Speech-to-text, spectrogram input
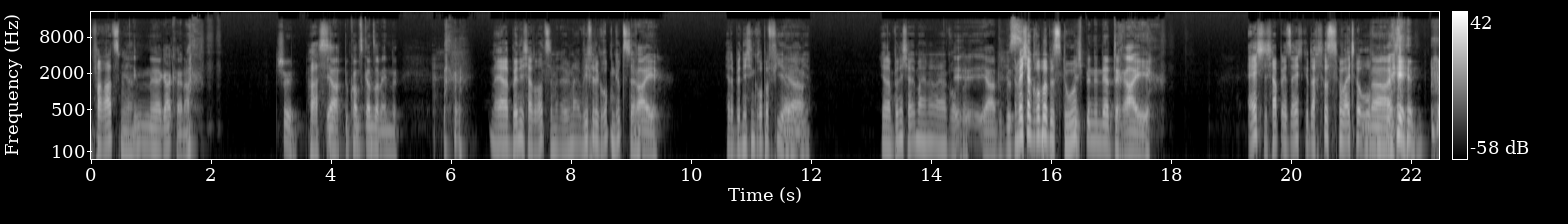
Verrat's mir. In äh, gar keiner. Schön. Was? Ja, du kommst ganz am Ende. naja, da bin ich ja trotzdem in irgendeiner. Wie viele Gruppen gibt's denn? Drei. Ja, da bin ich in Gruppe 4, ja. oder wie? Ja, dann bin ich ja immerhin in einer Gruppe. Äh, ja, du bist. In welcher Gruppe bist du? Ich bin in der 3. Echt? Ich habe jetzt echt gedacht, dass du weiter oben Nein. bist.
